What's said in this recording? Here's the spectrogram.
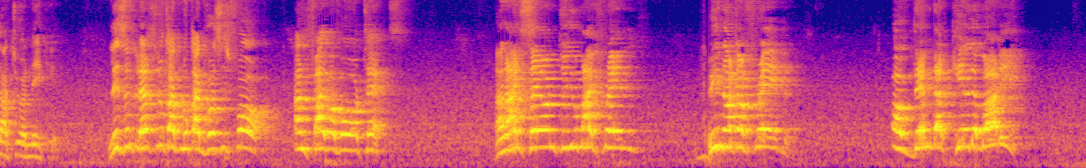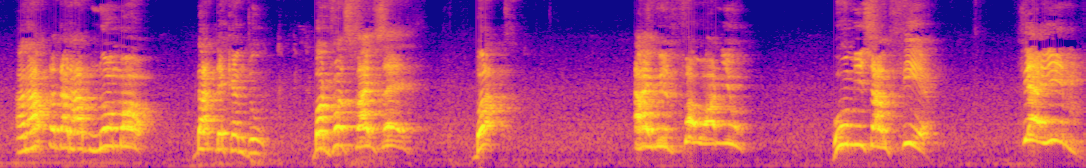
that you're naked. Listen, let's look at look at verses 4 and 5 of our text. And I say unto you, my friend, be not afraid of them that kill the body, and after that have no more that they can do. But verse 5 says, but I will forewarn you whom ye shall fear. Fear him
